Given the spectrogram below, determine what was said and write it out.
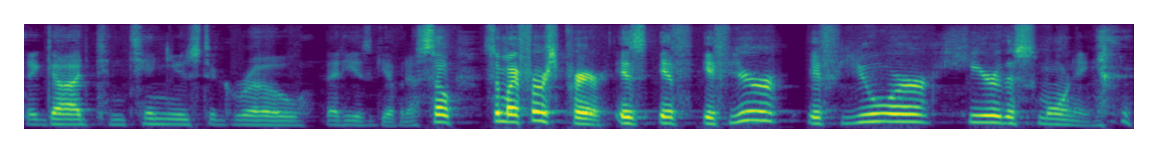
that God continues to grow that He has given us. So, so my first prayer is if, if, you're, if you're here this morning,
